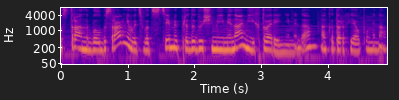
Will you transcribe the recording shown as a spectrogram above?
странно было бы сравнивать вот с теми предыдущими именами и их творениями, да, о которых я упоминал.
